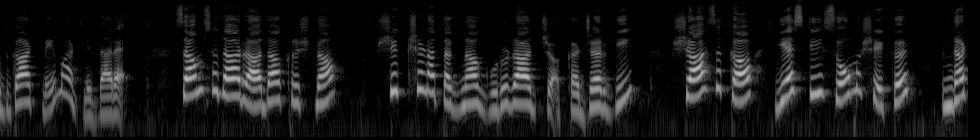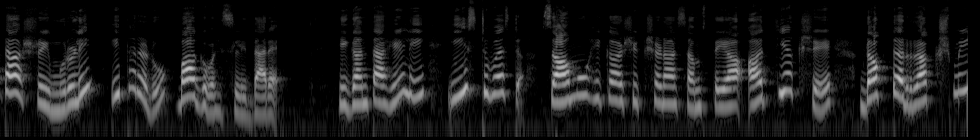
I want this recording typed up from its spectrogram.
ಉದ್ಘಾಟನೆ ಮಾಡಲಿದ್ದಾರೆ. ಸಂಸದ ರಾಧಾಕೃಷ್ಣ, ಶಿಕ್ಷಣ ತಜ್ಞ ಗುರುರಾಜ್ ಕಜರ್ಗಿ, ಶಾಸಕ ಎಸ್ ಟಿ ಸೋಮಶೇಖರ್ ನಟ ಶ್ರೀ ಮುರಳಿ ಇತರರು ಭಾಗವಹಿಸಲಿದ್ದಾರೆ. ಹೀಗಂತ ಹೇಳಿ ಈಸ್ಟ್ ವೆಸ್ಟ್ ಸಾಮೂಹಿಕ ಶಿಕ್ಷಣ ಸಂಸ್ಥೆಯ ಅಧ್ಯಕ್ಷೆ ಡಾಕ್ಟರ್ ಲಕ್ಷ್ಮಿ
